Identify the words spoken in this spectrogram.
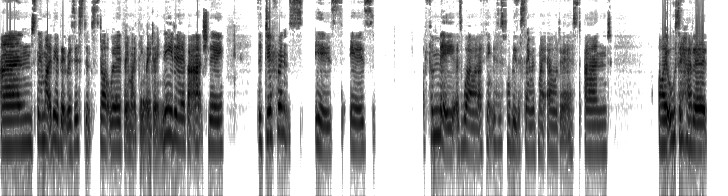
and they might be a bit resistant to start with. They might think they don't need it, but actually, the difference is is for me as well. And I think this is probably the same with my eldest. And I also had a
